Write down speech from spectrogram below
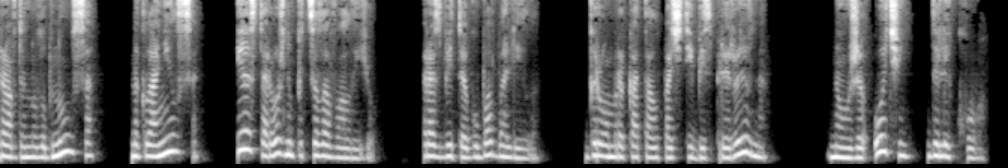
Равдан улыбнулся, наклонился и осторожно поцеловал ее. Разбитая губа болела. Гром рокотал почти беспрерывно, но уже очень далеко.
